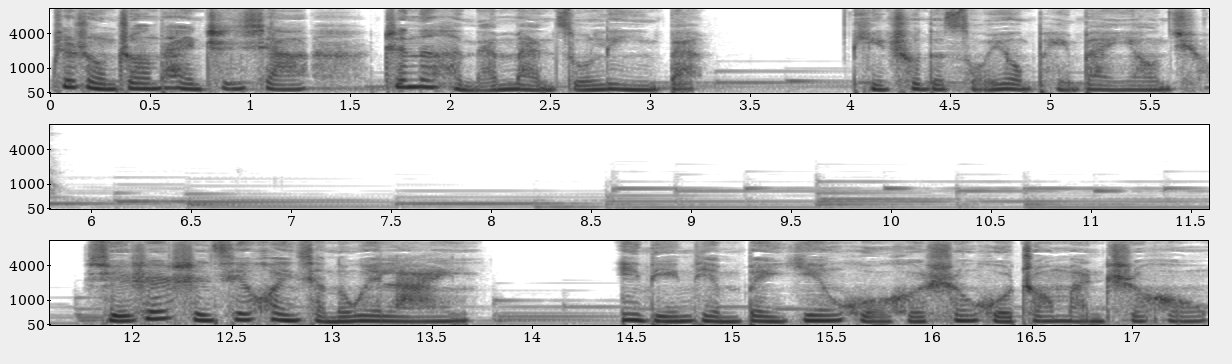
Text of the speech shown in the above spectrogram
这种状态之下，真的很难满足另一半提出的所有陪伴要求。学生时期幻想的未来，一点点被烟火和生活装满之后，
